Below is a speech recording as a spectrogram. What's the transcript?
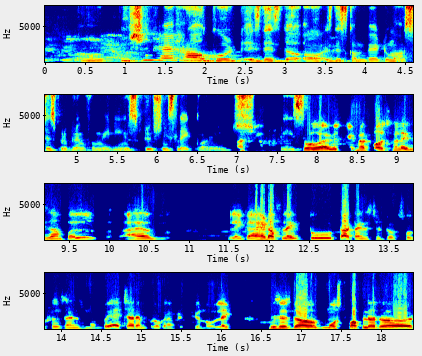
क्वेश्चन है how good is this the uh, is this compared to master's program from any institutions like college please So I will give my personal example. I have like I had applied to Tata Institute of Social Science Mumbai HRM program if you know like this is the most popular uh,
